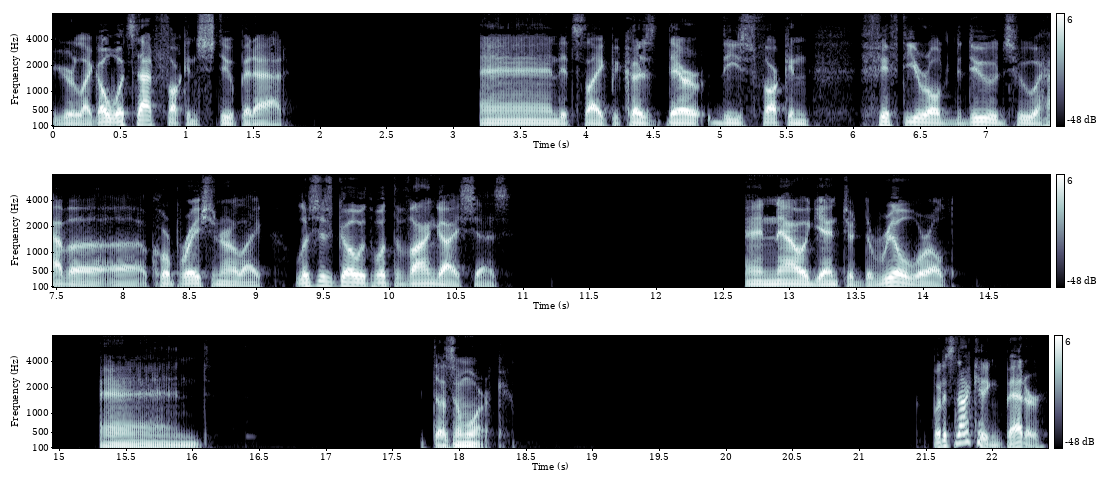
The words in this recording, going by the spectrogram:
you're like, oh, what's that fucking stupid ad? And it's like because they're these fucking fifty year old dudes who have a, a corporation are like, let's just go with what the Vine guy says. And now you entered the real world and it doesn't work. But it's not getting better.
